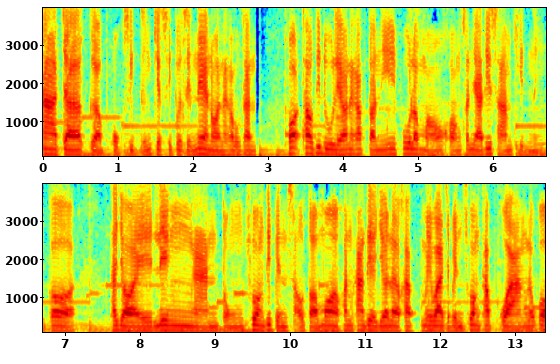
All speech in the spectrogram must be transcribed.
น่าจะเกือบ 60-70%แน่นอนนะครับทุกท่าน เพราะเท่าที่ดูแล้วนะครับ ตอนนี้ผู้รับเหมาของสัญญาที่3ขีดหนึ่งก็ทยอยเร่งงานตรงช่วงที่เป็นเสาต่อหม้อค่อนข้างที่จะเยอะแล้วครับ ไม่ว่าจะเป็นช่วงทับกวาง แล้วก็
